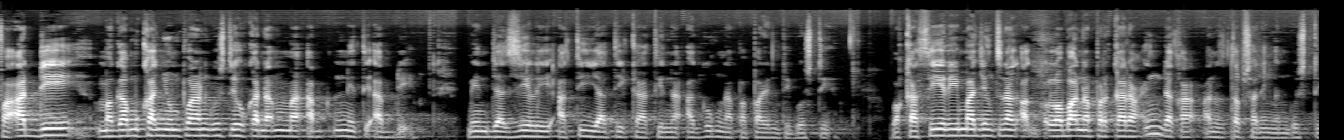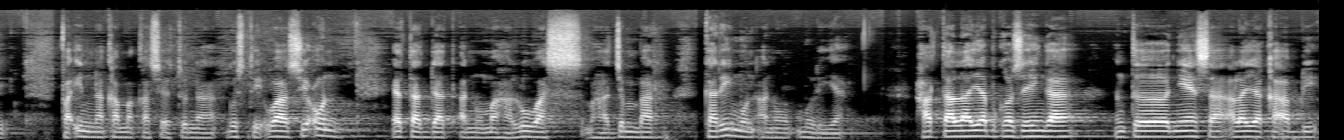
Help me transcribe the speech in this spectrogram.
faadi magamukan nyumpuran Gusti hukana emma abni ti abdi. Min jazili atiyatika tina agungna paparinti Gusti. Wa kathiri ma jeung tina lobana perkara indaka anu tetep saningan Gusti. Fa innaka maka saytuna Gusti wasiun. Eta dat anu maha luas maha jembar karimun anu mulia. Hatta layab ko sehingga henteu nyesa alaya ka abdi.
